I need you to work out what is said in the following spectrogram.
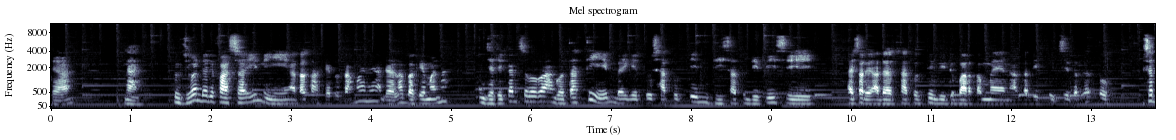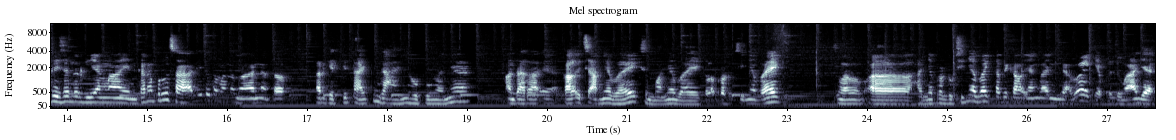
ya. Nah, tujuan dari fase ini atau target utamanya adalah bagaimana menjadikan seluruh anggota tim baik itu satu tim di satu divisi eh sorry ada satu tim di departemen atau divisi tertentu bisa di sinergi yang lain karena perusahaan itu teman-teman atau target kita itu nggak hanya hubungannya antara ya, kalau HR-nya baik semuanya baik. Kalau produksinya baik cuma uh, hanya produksinya baik tapi kalau yang lain nggak baik ya percuma aja.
